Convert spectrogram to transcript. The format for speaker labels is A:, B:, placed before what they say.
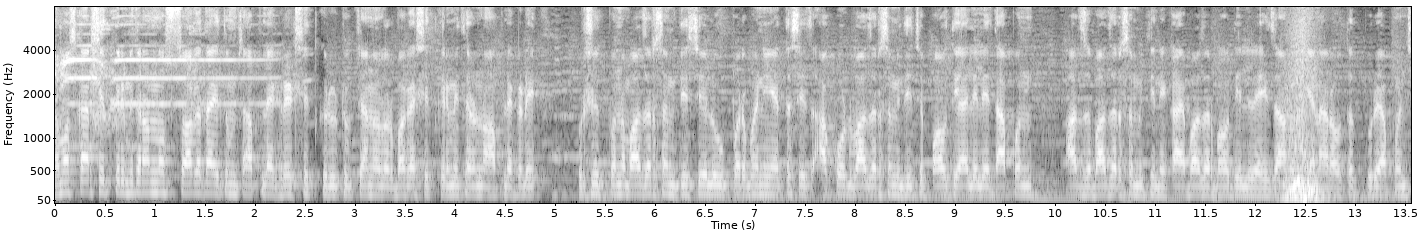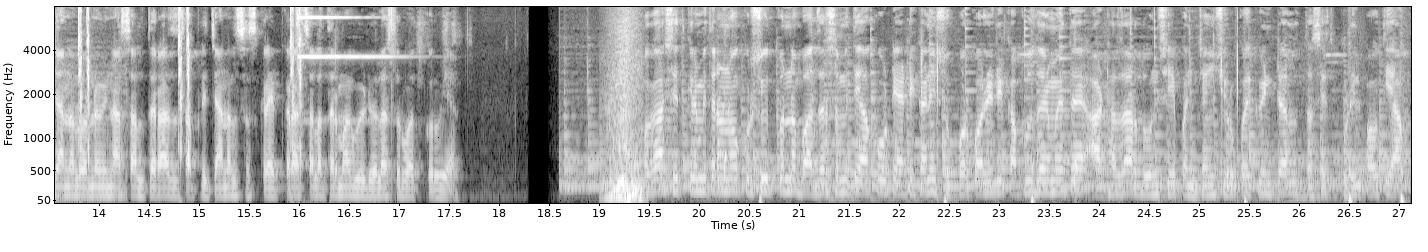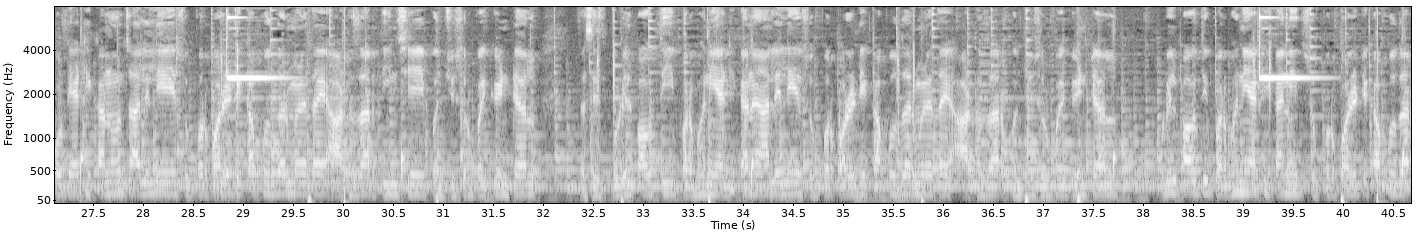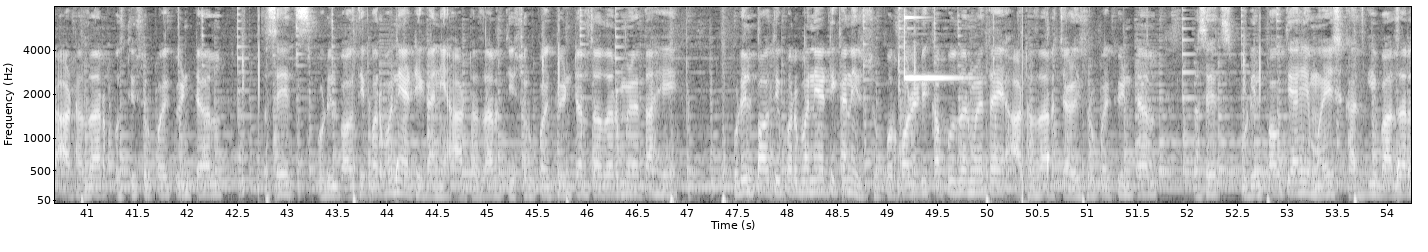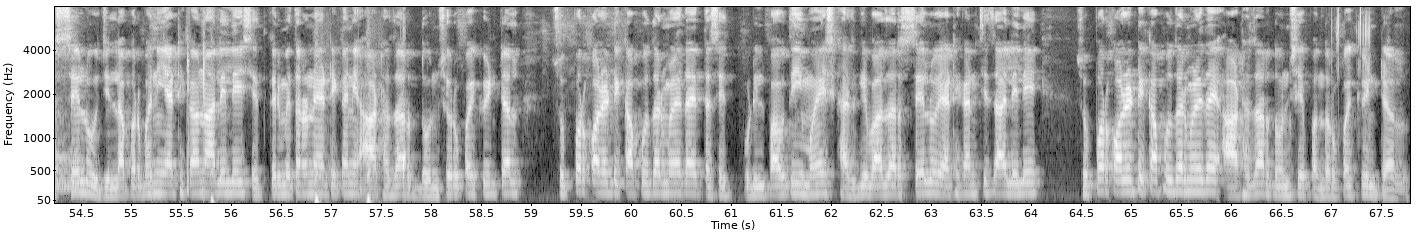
A: नमस्कार शेतकरी मित्रांनो स्वागत आहे तुमचं आपल्या ग्रेट शेतकरी यूट्यूब चॅनलवर बघा शेतकरी मित्रांनो आपल्याकडे कृषी उत्पन्न बाजार समिती सेलू परभणी आहे तसेच अकोट बाजार समितीचे पावती आलेले आहेत. आपण आज बाजार समितीने काय बाजारभाव दिलेले आहे हे जाणून घेणार आहोत. तत्पूर्वी आपण चॅनलवर नवीन असाल तर आजच आपले चॅनल सबस्क्राईब करा. चला तर मग व्हिडिओला सुरुवात करूया. बघा शेतकरी मित्रांनो कृषी उत्पन्न बाजार समिती अकोट या ठिकाणी सुपर क्वालिटी कापूस दर मिळत आहे आठ हजार दोनशे पंच्याऐंशी रुपये क्विंटल. तसेच पुढील पावती अकोट या ठिकाणूनच आलेली आहे. सुपर क्वालिटी कापूस दर मिळत आहे आठ हजार तीनशे पंचवीस रुपये क्विंटल. तसेच पुढील पावती परभणी या ठिकाणी आलेली आहे. सुपर क्वालिटी कापूस दर मिळत आहे आठ हजार पंचवीस रुपये क्विंटल. पुढील पावती परभणी या ठिकाणी सुपर क्वालिटी कापूस दर आठ हजार पस्तीस रुपये क्विंटल. तसेच पुढील पावती परभणी या ठिकाणी आठ हजार तीस रुपये क्विंटलचा दर मिळत आहे. पुढील पावती परभणी या ठिकाणी सुपर क्वालिटी कापूस दर मिळत आहे आठ हजार चाळीस रुपये क्विंटल. तसेच पुढील पावती आहे महेश खाजगी बाजार सेलू जिल्हा परभणी या ठिकाणी आलेले आहे. शेतकरी मित्रांनो या ठिकाणी आठ हजार दोनशे रुपये क्विंटल सुपर क्वालिटी कापूस दर मिळत आहे. तसेच पुढील पावती महेश खाजगी बाजार सेलू या ठिकाणचीच आलेली आहे. सुपर क्वालिटी कापूस दर मिळत आहे आठ हजार दोनशे पंधरा रुपये क्विंटल.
